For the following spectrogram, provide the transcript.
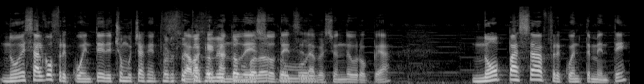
No es algo frecuente, de hecho mucha gente se estaba quejando de eso desde la versión de europea. No pasa frecuentemente,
